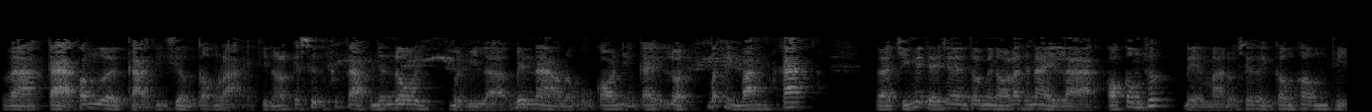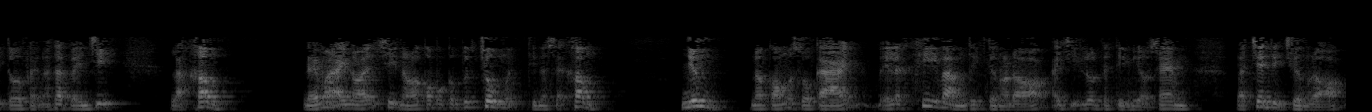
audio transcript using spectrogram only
Và cả con người cả thị trường cộng lại thì nó là cái sự phức tạp nhân đôi bởi vì là bên nào nó cũng có những cái luật bất thành văn khác. Và chính vì thế cho nên tôi mới nói là thế này là có công thức để mà đội xe thành công không thì tôi phải nói thật với anh chị là không. Nếu mà anh nói chị nó có một công thức chung ấy, thì nó sẽ không. Nhưng nó có một số cái đấy là khi vào một thị trường nào đó anh chị luôn phải tìm hiểu xem là trên thị trường đó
